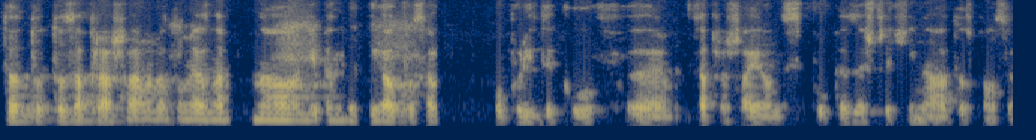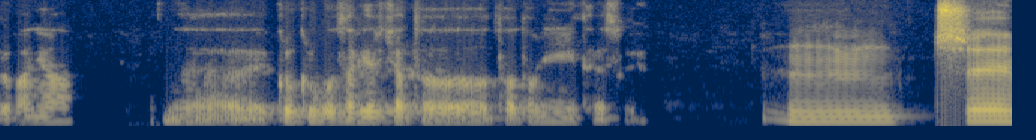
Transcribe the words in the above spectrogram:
to, to, to zapraszam. Natomiast na pewno nie będę biegał po, po polityków, zapraszając spółkę ze Szczecina do sponsorowania e, klubów zawiercia, to, to, to mnie nie interesuje. Mm, czy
